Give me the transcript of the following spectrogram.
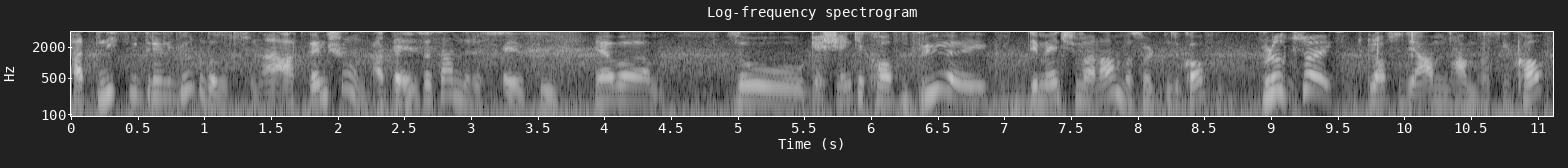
Hat nichts mit Religion oder so zu tun. Ah, Advent schon. Advent ist was anderes. Elfen. Ja, aber so Geschenke kaufen früher, die Menschen waren arm, was sollten sie kaufen? Flugzeug. Glaubst du, die Armen haben was gekauft?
